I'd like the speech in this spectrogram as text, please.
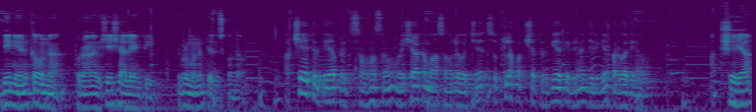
దీని వెనుక ఉన్న పురాణ విశేషాలేంటి? ఇప్పుడు మనం తెలుసుకుందాం. అక్షయ తృతీయ ప్రతి సంవత్సరం వైశాఖ మాసంలో వచ్చే శుక్లపక్ష తృతీయ తేదీన జరిగే పర్వదినం. అక్షయ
